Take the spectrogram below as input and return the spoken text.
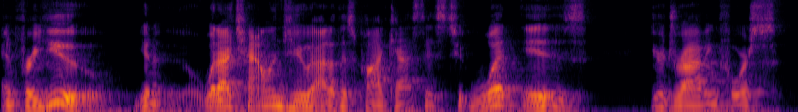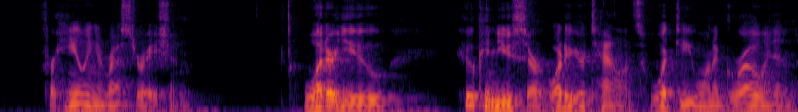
and for you, you know, what I challenge you out of this podcast is to what is your driving force for healing and restoration? What are you, who can you serve? What are your talents? What do you want to grow in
